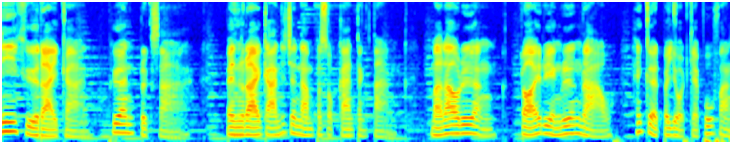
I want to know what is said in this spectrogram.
นี่คือรายการเพื่อนปรึกษา เป็นรายการที่จะนำประสบการณ์ต่างๆ มาเล่าเรื่องร้อยเรียงเรื่องราว ให้เกิดประโยชน์แก่ผู้ฟัง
